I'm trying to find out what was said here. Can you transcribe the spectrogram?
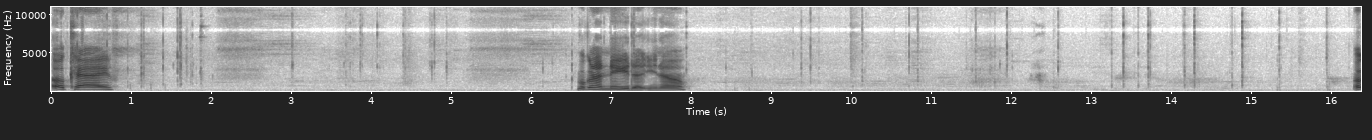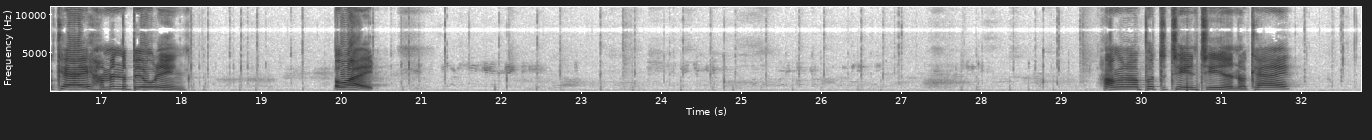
Okay. We're gonna need it, you know? Okay, I'm in the building. Alright. I'm gonna put the TNT in, okay?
